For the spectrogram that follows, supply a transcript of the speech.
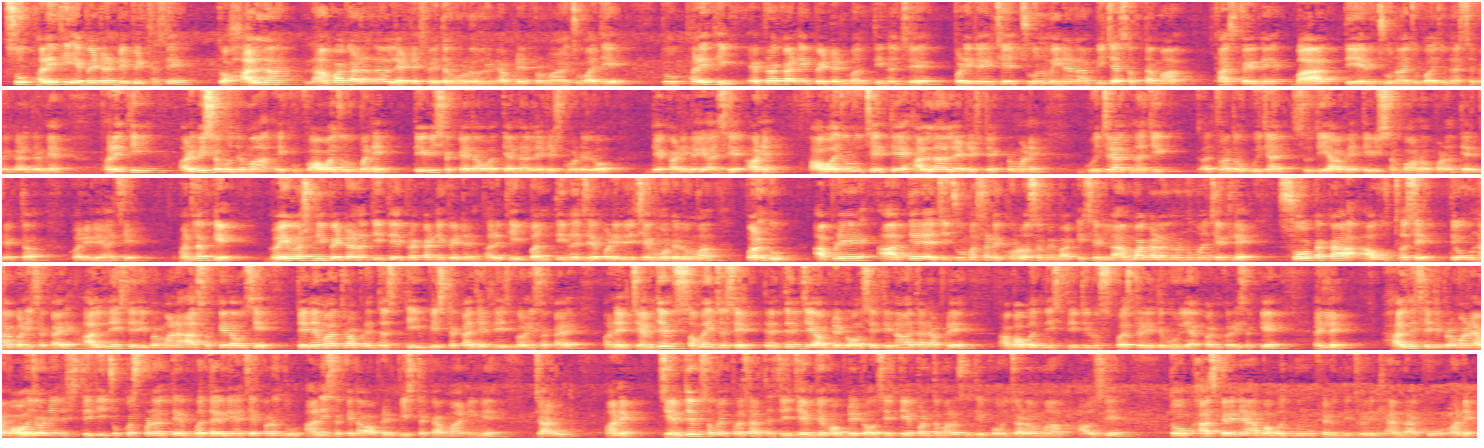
શું ફરીથી એ પેટર્ન રિપીટ થશે? તો હાલના લાંબા ગાળાના લેટેસ્ટ વેધર મોડેલોની અપડેટ પ્રમાણે જોવા જઈએ, તો ફરીથી એ પ્રકારની પેટર્ન બનતી નજરે પડી રહી છે. જૂન મહિનાના બીજા સપ્તાહમાં, ખાસ કરીને બાર તેર જૂન આજુબાજુના સમયગાળા દરમિયાન. ફરીથી અરબી સમુદ્રમાં એક વાવાઝોડું બને તેવી શક્યતાઓ અત્યારના લેટેસ્ટ મોડેલો દેખાડી રહ્યા છે અને વાવાઝોડું છે તે હાલના લેટેસ્ટ ટેક પ્રમાણે ગુજરાત નજીક અથવા તો ગુજરાત સુધી આવે તેવી સંભાવના પણ અત્યારે વ્યક્ત કરી રહ્યા છે. મતલબ કે ગઈ વર્ષની પેટર્ન હતી તે પ્રકારની પેટર્ન ફરીથી બનતી નજરે પડી રહી છે મોડેલોમાં. પરંતુ આપણે અત્યારે હજી ચોમાસાને ઘણો સમય બાકી છે. લાંબા ગાળાનું અનુમાન છે એટલે સો ટકા આવું થશે તેવું ના ગણી શકાય. હાલની સ્થિતિ પ્રમાણે આ શક્યતાઓ છે તેને માત્ર આપણે દસથી વીસ ટકા જેટલી જ ગણી શકાય. અને જેમ જેમ સમય જશે તેમ તેમ જે અપડેટો આવશે તેના આધારે આપણે આ બાબતની સ્થિતિનું સ્પષ્ટ રીતે મૂલ્યાંકન કરી શકીએ. એટલે હાલની સ્થિતિ પ્રમાણે આ વાવાઝોડાની સ્થિતિ ચોક્કસપણે અત્યારે બતાવી રહ્યા છે, પરંતુ આની શક્યતાઓ આપણે વીસ ટકા માનીને ચાલવું અને જેમ જેમ સમય પસાર થશે, જેમ જેમ અપડેટ આવશે, તે પણ તમારા સુધી પહોંચાડવામાં આવશે. તો ખાસ કરીને આ બાબતનું ખેડૂત મિત્રોએ ધ્યાન રાખવું અને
